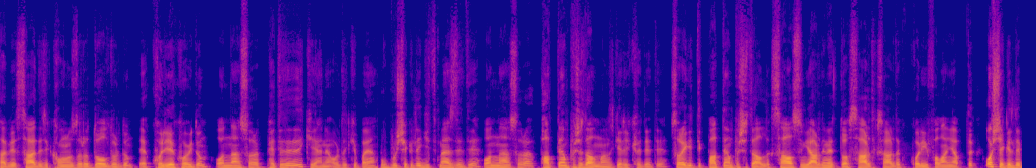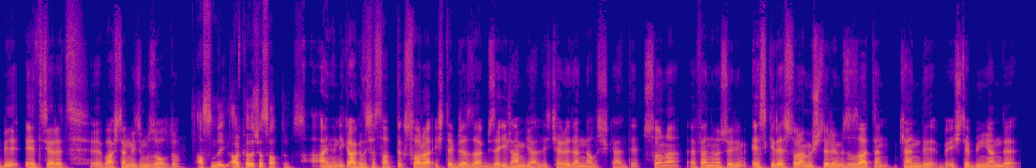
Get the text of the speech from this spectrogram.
Tabii sadece kavanozları doldurdum. E, kolye koydum. Ondan sonra PTT dedi ki yani oradaki bayan bu bu şekilde gitmez dedi. Ondan sonra patlayan poşet almanız gerekiyor dedi. Sonra gittik patlayan poşet aldık. Sağ olsun yardım etti o. Sardık sardık. Kolyeyi falan yaptık. O şekilde bir e-ticaret e, başlangıcımız oldu. Aslında ilk arkadaşa sattınız. Aynen ilk arkadaşa sattık. Sonra işte biraz da bize ilham geldi. Çevreden de alış geldi. Sonra efendime söyleyeyim eski restoran müşterilerimizi zaten kendi işte bünyemde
